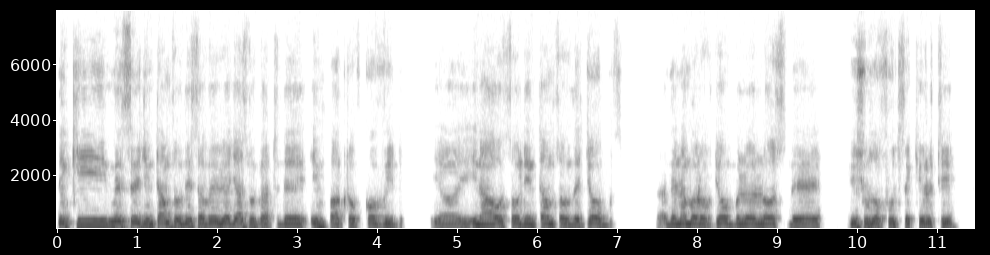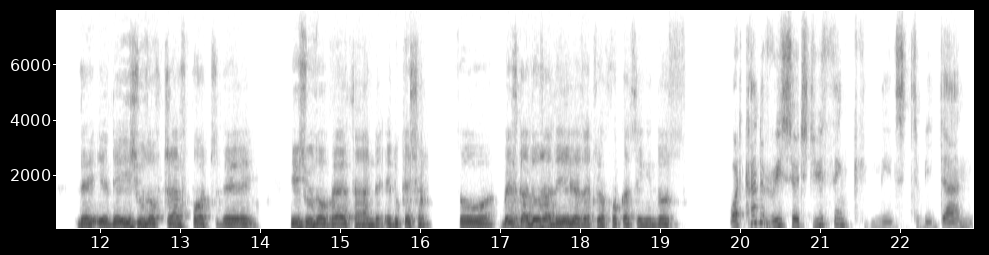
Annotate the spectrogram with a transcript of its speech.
the key message in terms of this survey, we are just looking at the impact of COVID you know, in our household in terms of the jobs, uh, the number of job loss, the issues of food security, the, the issues of transport, the issues of health and education. So basically, those are the areas that we are focusing in those. What kind of research do you think needs to be done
